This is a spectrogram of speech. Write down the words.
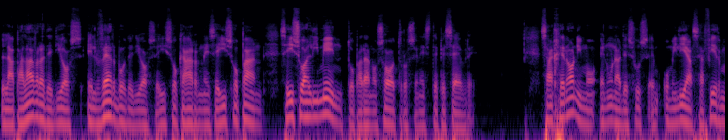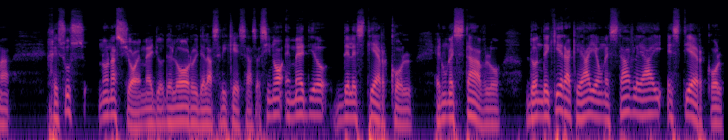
la palabra de Dios, el verbo de Dios se hizo carne, se hizo pan, se hizo alimento para nosotros en este pesebre. San Jerónimo en una de sus homilías afirma Jesús no nació en medio del oro y de las riquezas, sino en medio del estiércol, en un establo. Donde quiera que haya un estable hay estiércol,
